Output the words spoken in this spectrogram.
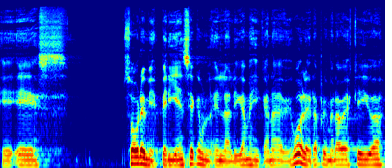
eh, es sobre mi experiencia en la Liga Mexicana de Béisbol. Era la primera vez que iba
